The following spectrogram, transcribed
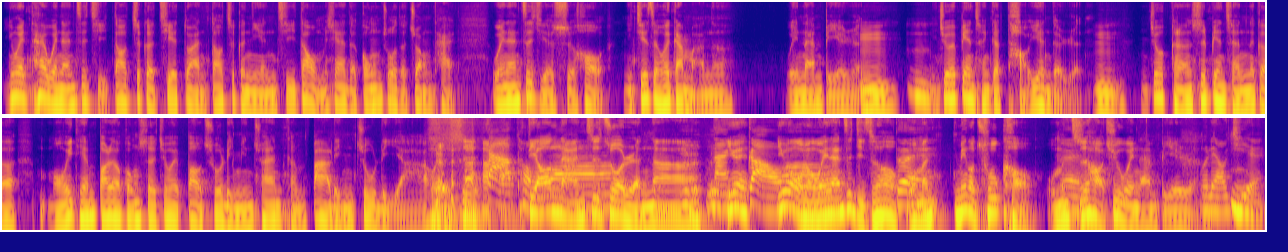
因为太为难自己，到这个阶段，到这个年纪，到我们现在的工作的状态，为难自己的时候，你接着会干嘛呢？为难别人，嗯嗯，你就会变成一个讨厌的人，嗯，你就可能是变成那个某一天爆料公社就会爆出李明川可能霸凌助理啊，或者是 刁难制作人呐、啊，因为因为我们为难自己之后，我们没有出口，我们只好去为难别人。我了解，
